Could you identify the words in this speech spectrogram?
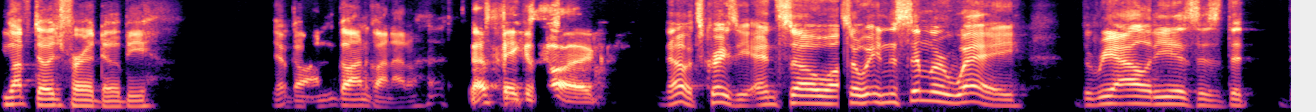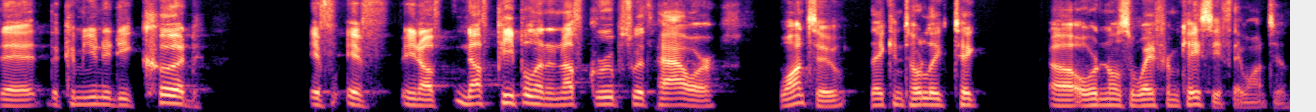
He left Doge for Adobe. Yep. Gone. Gone. Gone. Adam. That's fake as fuck. No, it's crazy. And so, uh, so in a similar way, the reality is, is that the the community could if if you know if enough people and enough groups with power want to they can totally take uh, ordinals away from casey if they want to.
